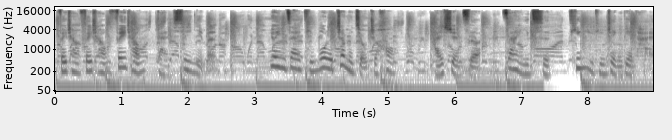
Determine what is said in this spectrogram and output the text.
非常非常非常感谢你们，愿意在停播了这么久之后。还选择再一次听一听这个电台。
